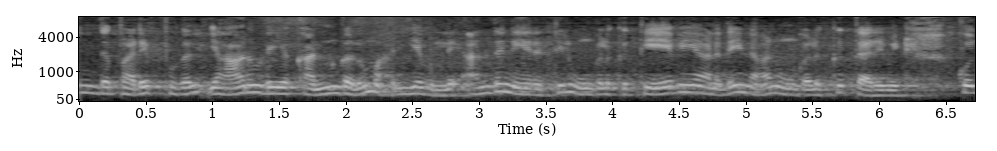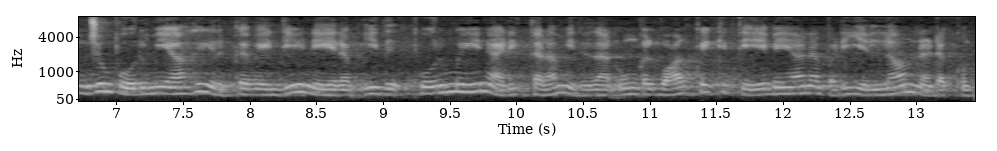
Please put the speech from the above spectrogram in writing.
இந்த படைப்புகள் யாருடைய கண்களும் அறியவில்லை. அந்த நேரத்தில் உங்களுக்கு தேவையானதை நான் உங்களுக்கு தருவேன். கொஞ்சம் பொறுமையாக இருக்க வேண்டிய நேரம் இது. பொறுமையின் அடித்தளம் இதுதான். உங்கள் வாழ்க்கைக்கு தேவையானபடி எல்லாம் நடக்கும்.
